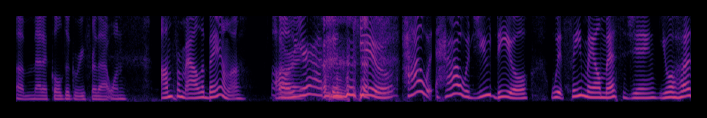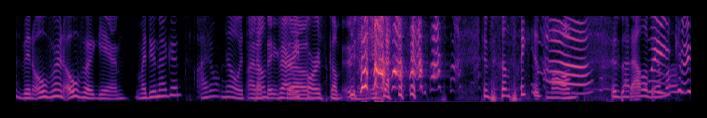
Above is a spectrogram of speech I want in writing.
a medical degree for that one. I'm from Alabama. Oh, Sorry. your accent's cute. How how would you deal with female messaging your husband over and over again? Am I doing that good? I don't know. It I sounds very so. Forrest Gump to me. It sounds- it sounds like his mom. Is that Alabama? Wait, can I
